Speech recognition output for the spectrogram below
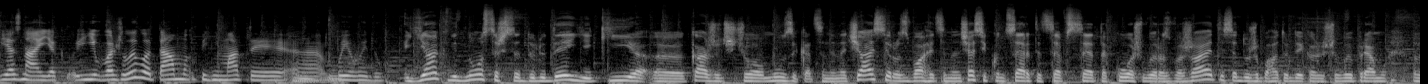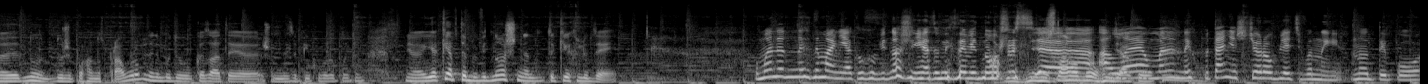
я знаю, як їм важливо там піднімати е, бойовий дух. Як відносишся до людей, які е, кажуть, що музика це не на часі, розваги це не на часі, концерти це все також ви розважаєтеся. Дуже багато людей кажуть, що ви прямо е, ну дуже погану справу робите. Не буду казати, щоб не запікували потім. Е, яке в тебе відношення до таких людей? У мене до них немає ніякого відношення, я до них не відношусь. Ну, слава Е, Богу, але дякую. у мене до них питання, що роблять вони. Ну, типу,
